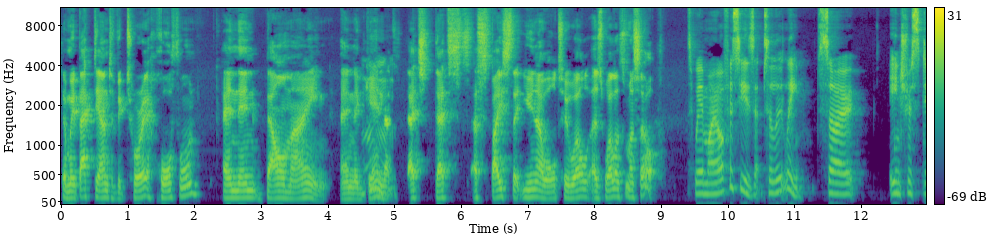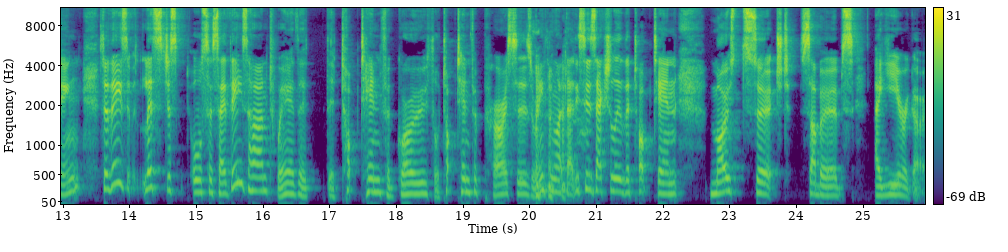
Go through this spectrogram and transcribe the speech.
Then we're back down to Victoria, Hawthorn, and then Balmain. And again, mm. that's, that's that's a space that you know all too well, as well as myself. It's where my office is, absolutely. So interesting. So these, let's just also say these aren't where the the top 10 for growth or top 10 for prices or anything like that. This is actually the top 10 most searched suburbs a year ago.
